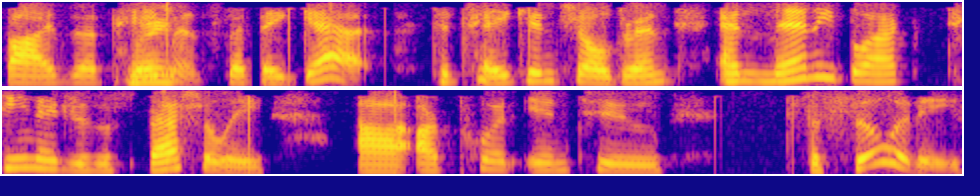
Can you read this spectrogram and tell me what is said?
by the payments right. that they get to take in children. And many black teenagers especially uh, are put into facilities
